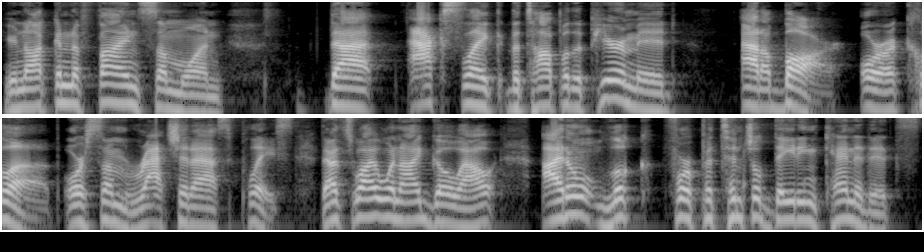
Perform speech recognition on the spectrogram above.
You're not going to find someone that acts like the top of the pyramid at a bar or a club or some ratchet ass place. That's why when I go out, I don't look for potential dating candidates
